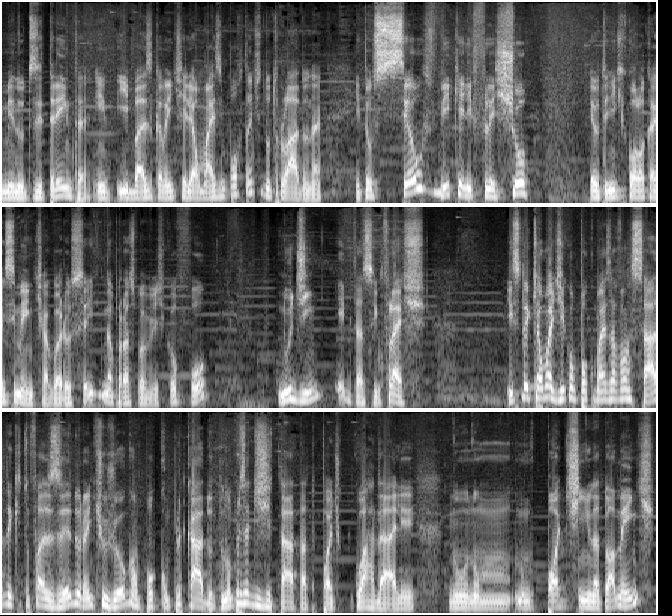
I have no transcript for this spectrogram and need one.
minutos e 30, e, e basicamente ele é o mais importante do outro lado, né? Então se eu vi que ele flechou, eu tenho que colocar isso em mente. Agora eu sei que na próxima vez que eu for, no Jin, ele tá sem flash. Isso daqui é uma dica um pouco mais avançada que tu fazer durante o jogo é um pouco complicado. Tu não precisa digitar, tá? Tu pode guardar ali no, num, num potinho da tua mente.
